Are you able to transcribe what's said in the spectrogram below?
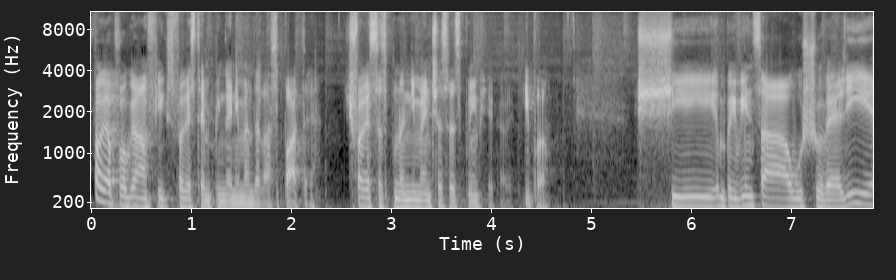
Fără program fix, fără să te împingă nimeni de la spate și fără să spună nimeni ce să spui în fiecare tipă. Și în privința ușurelii,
